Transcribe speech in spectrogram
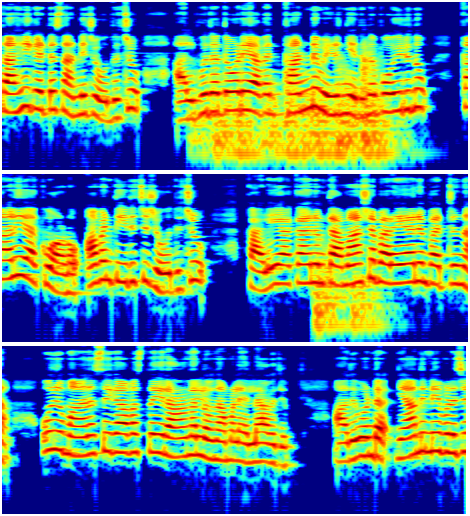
സഹി കെട്ട് സണ്ണി ചോദിച്ചു. അത്ഭുതത്തോടെ അവൻ കണ്ണു വിഴിഞ്ഞിരുന്നു പോയിരുന്നു. കളിയാക്കുവാണോ? അവൻ തിരിച്ചു ചോദിച്ചു. കളിയാക്കാനും തമാശ പറയാനും പറ്റുന്ന ഒരു മാനസികാവസ്ഥയിലാണല്ലോ നമ്മളെല്ലാവരും. അതുകൊണ്ട് ഞാൻ നിന്നെ വിളിച്ച്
